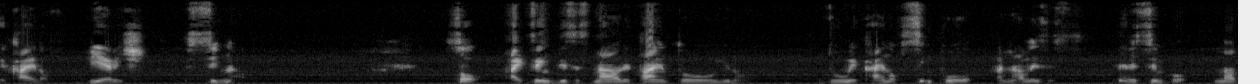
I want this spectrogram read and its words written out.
a kind of bearish signal. So I think this is now the time to, you know, do a kind of simple analysis. Very simple. Not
